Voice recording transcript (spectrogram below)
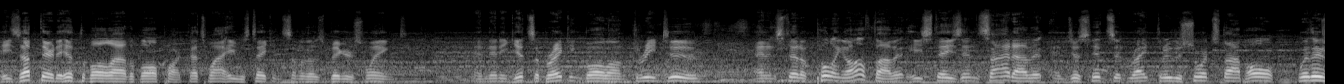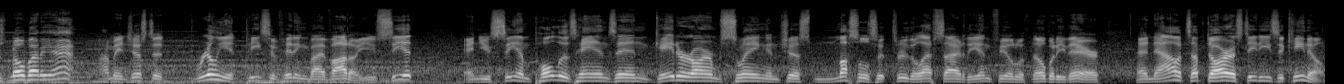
He's up there to hit the ball out of the ballpark. That's why he was taking some of those bigger swings and then he gets a breaking ball on 3 2. And instead of pulling off of it, he stays inside of it and just hits it right through the shortstop hole where there's nobody at. I mean, just a brilliant piece of hitting by Votto. You see it, and you see him pull his hands in, gator arm swing, and just muscles it through the left side of the infield with nobody there. And now it's up to Aristides Aquino.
